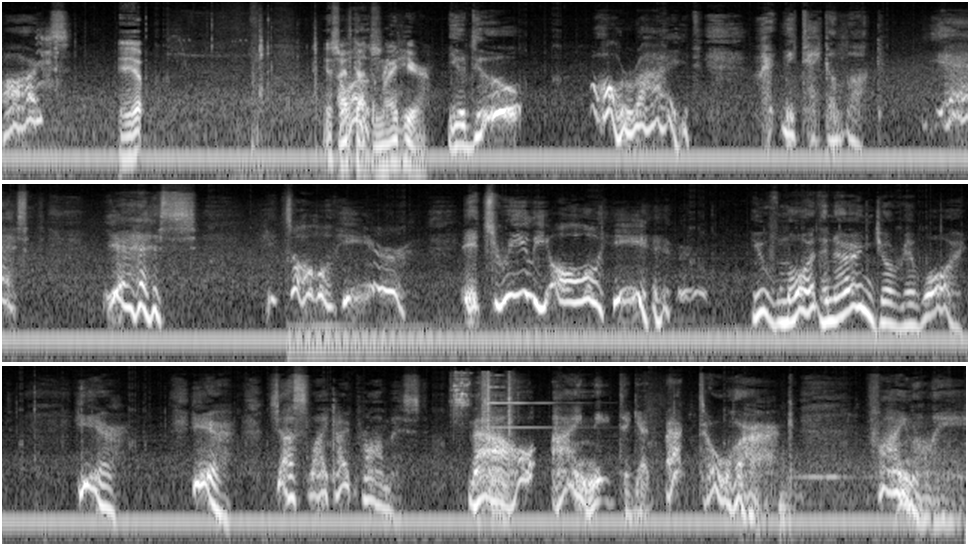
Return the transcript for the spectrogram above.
parts? Yep. Yes, I've got oh, them right here. You do? All right. Let me take a look. Yes. Yes. It's all here. It's really all here. You've more than earned your reward. Here. Here. Just like I promised. Now, I need to get back to work. Finally.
